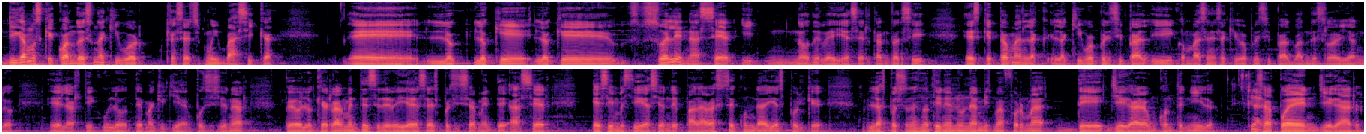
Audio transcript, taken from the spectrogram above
digamos que cuando es una keyword research muy básica, eh, lo, lo, que, lo que suelen hacer, y no debería ser tanto así, es que toman la, la, keyword principal y con base en esa keyword principal van desarrollando el artículo o tema que quieran posicionar. Pero lo que realmente se debería hacer es precisamente hacer esa investigación de palabras secundarias porque las personas no tienen una misma forma de llegar a un contenido. O sea, pueden llegar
